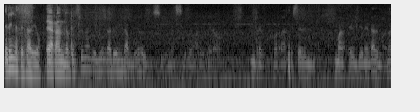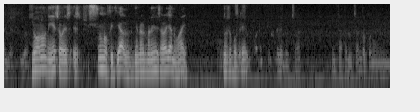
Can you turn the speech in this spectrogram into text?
Era innecesario. Era random. Es una leyenda de NWO y sí, me sirve, vale, pero recordar que es el el general manager, tío. no, no, ni eso, es, es, un oficial. General manager ahora ya no hay. No sé por qué. Supone que debe luchar. ¿Y qué hace luchando con un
